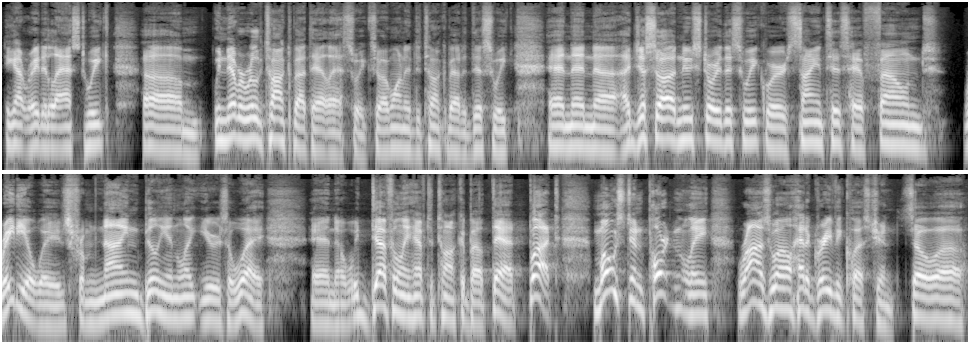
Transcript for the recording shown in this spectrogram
He got raided last week. Um, we never really talked about that last week, so I wanted to talk about it this week. And then uh, I just saw a news story this week where scientists have found radio waves from 9 billion light years away. And uh, we definitely have to talk about that. But most importantly, Roswell had a gravy question. So uh,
